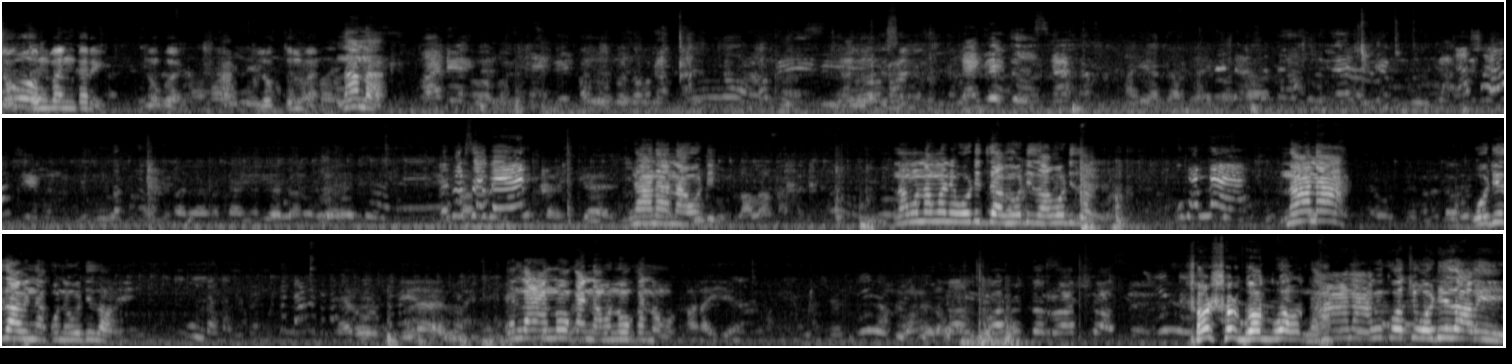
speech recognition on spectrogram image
লোক তুলবেন গাড়ি নৌকায় লোক তুলবেন না না না না না ওটি না না মানে ওটি যাবে ওটি যাবে ওটি যাবে না না ওইটি যাবি না কোনো ওইটি যাবি সর সর গগ। না না আমি করছি ওইটি যাবি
